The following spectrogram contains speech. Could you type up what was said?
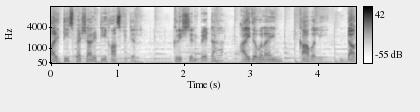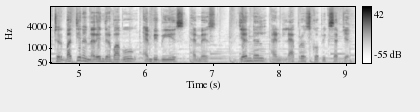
multi speciality hospital Christianpet ఐదవ line Kavali. Doctor Battina Narendrababu MBBS MS general and laparoscopic surgeon.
